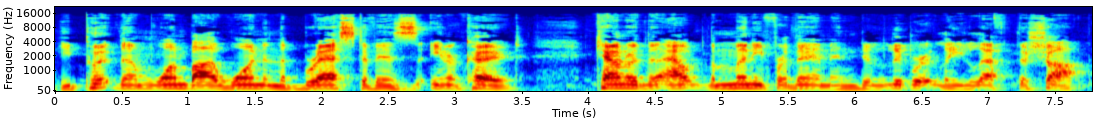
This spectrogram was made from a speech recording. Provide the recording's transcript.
He put them one by one in the breast of his inner coat, counted out the money for them, and deliberately left the shop.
